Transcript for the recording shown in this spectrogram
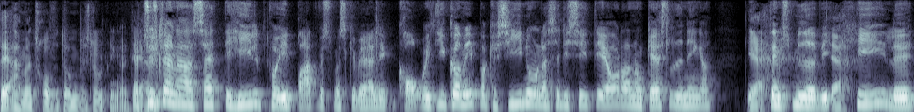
der har man truffet dumme beslutninger. Det ja, Tyskland har sat det hele på et bræt, hvis man skal være lidt grov. De er kommet ind på casinoen, og så de set, derovre der er nogle gasledninger. Ja. Dem smider vi ja. hele...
